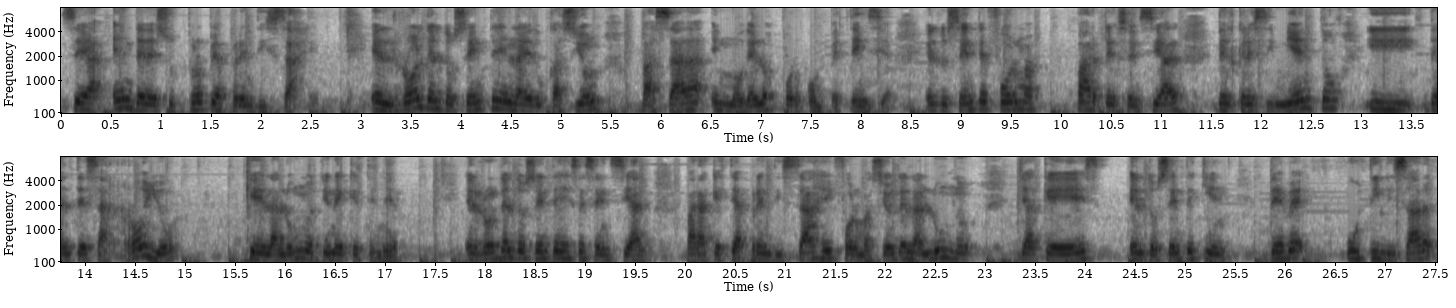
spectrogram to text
sea ende de su propio aprendizaje. El rol del docente en la educación basada en modelos por competencia. El docente forma parte esencial del crecimiento y del desarrollo que el alumno tiene que tener. El rol del docente es esencial para que este aprendizaje y formación del alumno, ya que es el docente quien debe utilizar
